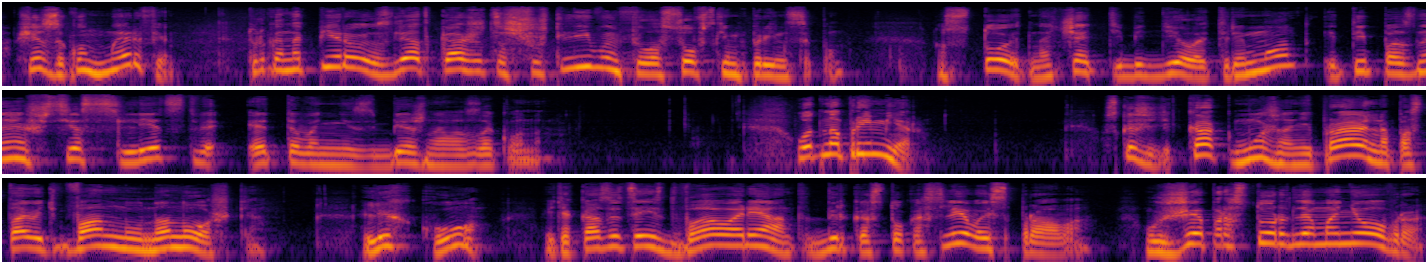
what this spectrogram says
Вообще закон Мерфи только на первый взгляд кажется шутливым философским принципом. Но стоит начать тебе делать ремонт, и ты познаешь все следствия этого неизбежного закона. Вот, например, скажите, как можно неправильно поставить ванну на ножке? Легко, ведь оказывается есть два варианта, дырка стока слева и справа. Уже простор для маневра.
